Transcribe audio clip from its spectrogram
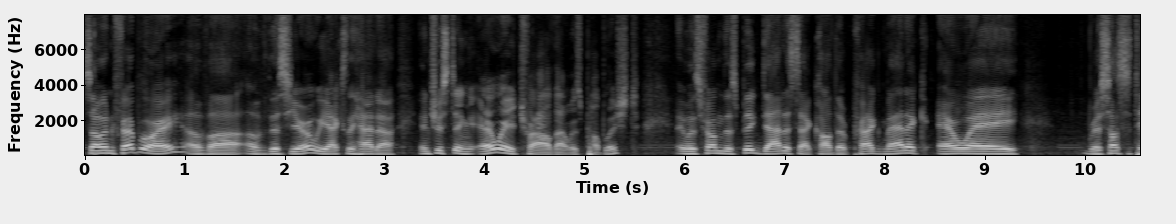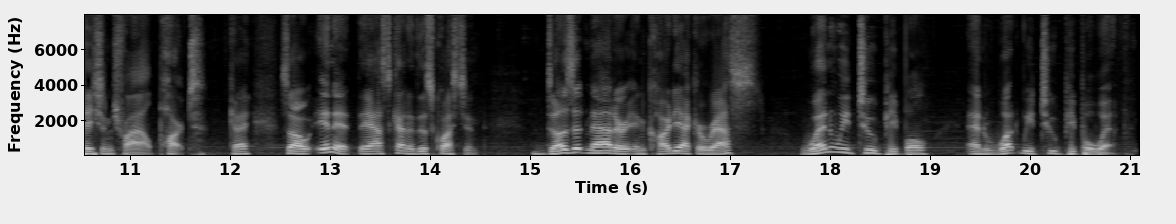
So in February of, uh, of this year, we actually had an interesting airway trial that was published. It was from this big data set called the Pragmatic Airway Resuscitation Trial, PART. Okay, so in it, they asked kind of this question Does it matter in cardiac arrest when we tube people and what we tube people with?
